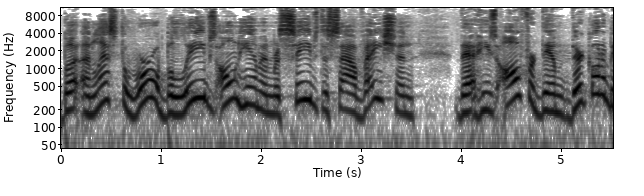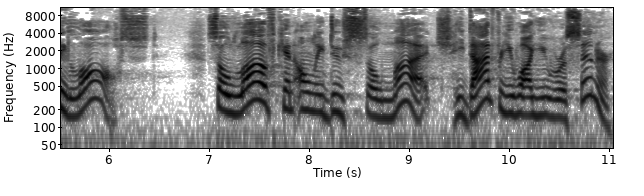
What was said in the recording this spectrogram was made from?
but unless the world believes on Him and receives the salvation that He's offered them, they're going to be lost. So love can only do so much. He died for you while you were a sinner.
